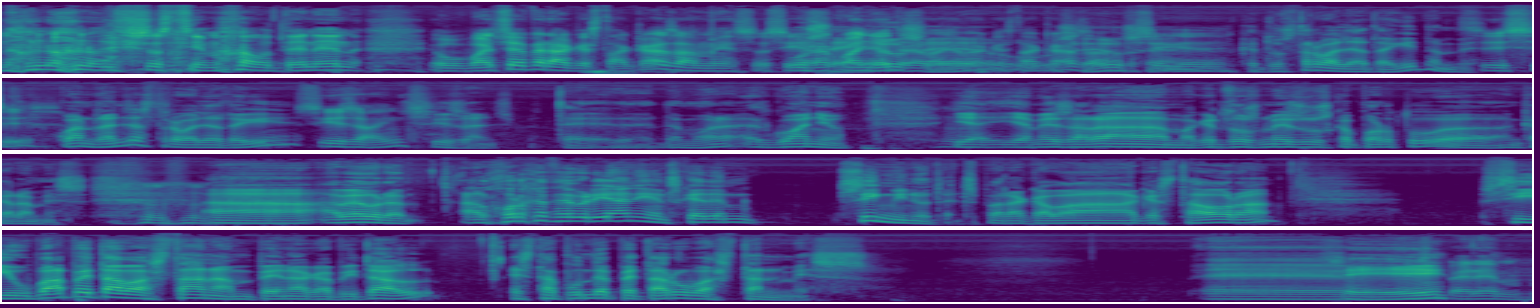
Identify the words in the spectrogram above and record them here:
No, no, no em deixo estimar, ho tenen... Ho vaig fer per aquesta casa, a més. O sigui, Ho era sé, quan jo ho sé, treballava en aquesta casa. sé, o sigui, sé. Que tu has treballat aquí, també. Sí, sí, Quants anys has treballat aquí? sis anys. Sis anys. Té, de, de et guanyo. I, I a més ara, amb aquests dos mesos que porto, eh, encara més. Uh, a veure, el Jorge Cebriani ens queden cinc minutets per acabar aquesta hora. Si ho va petar bastant en Pena Capital, està a punt de petar-ho bastant més. Eh, Sí. Esperem,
